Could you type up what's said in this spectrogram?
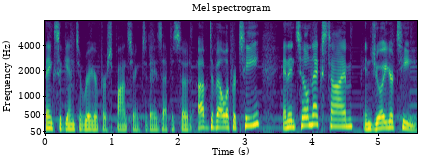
thanks again to rigor for sponsoring today's episode of developer tea. And until next time enjoy your tea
